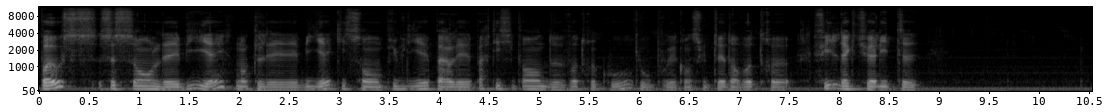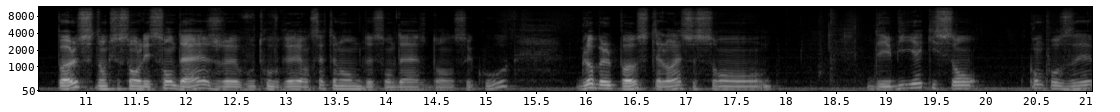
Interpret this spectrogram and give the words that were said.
Posts, ce sont les billets, donc les billets qui sont publiés par les participants de votre cours, que vous pouvez consulter dans votre fil d'actualité. Pulse, donc ce sont les sondages. Vous trouverez un certain nombre de sondages dans ce cours. Global Post, alors là, ce sont des billets qui sont composés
